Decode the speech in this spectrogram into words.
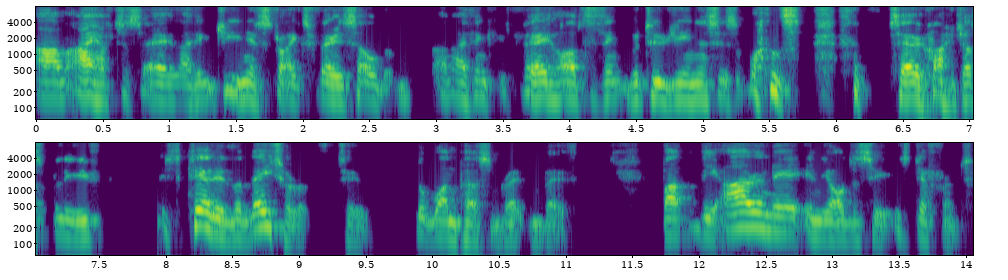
Um, I have to say, I think genius strikes very seldom. And I think it's very hard to think the two geniuses at once. so I just believe it's clearly the later of the two that one person wrote them both. But the irony in the Odyssey is different.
